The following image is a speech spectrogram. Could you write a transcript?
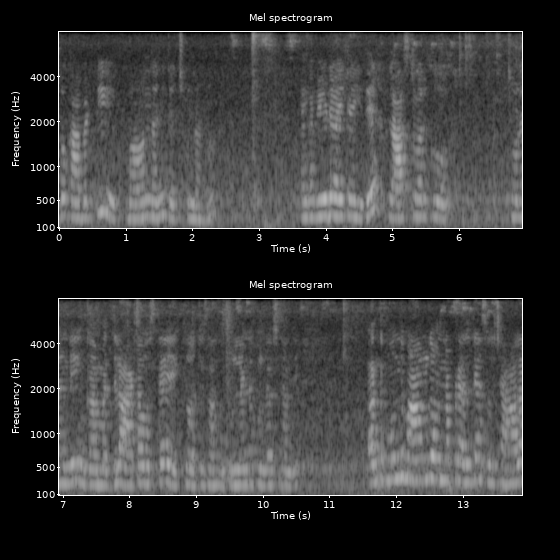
సో కాబట్టి బాగుందని తెచ్చుకున్నాను. ఇంకా వీడియో అయితే ఇదే. లాస్ట్ వరకు చూడండి. ఇంకా మధ్యలో ఆట వస్తే ఎక్కి వచ్చేసాను. అసలు ఫుల్ అంటే ఫుల్ రష్గా అంతకుముందు మామూలుగా ఉన్నప్పుడు వెళ్తే అసలు చాలా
